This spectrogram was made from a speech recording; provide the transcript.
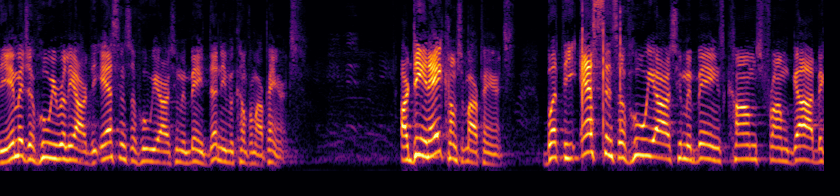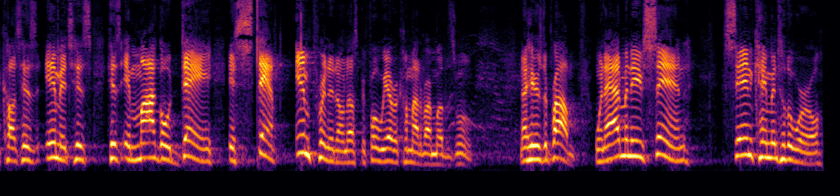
The image of who we really are, the essence of who we are as human beings, doesn't even come from our parents. Our DNA comes from our parents, but the essence of who we are as human beings comes from God because His image, His, His imago Dei, is stamped, imprinted on us before we ever come out of our mother's womb. Now, here's the problem. When Adam and Eve sinned, sin came into the world.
